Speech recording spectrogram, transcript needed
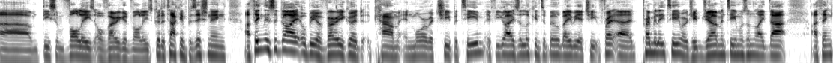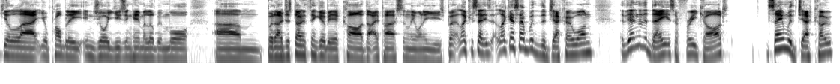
um, decent volleys or very good volleys, good attacking positioning. I think this is a guy. It'll be a very good cam in more of a cheaper team. If you guys are looking to build maybe a cheap uh, Premier League team or a cheap German team or something like that, I think you'll uh, you'll probably probably enjoy using him a little bit more. Um, but I just don't think it'll be a card that I personally want to use. But like I said, like I said with the Dzeko one, at the end of the day, it's a free card. Same with Dzeko.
